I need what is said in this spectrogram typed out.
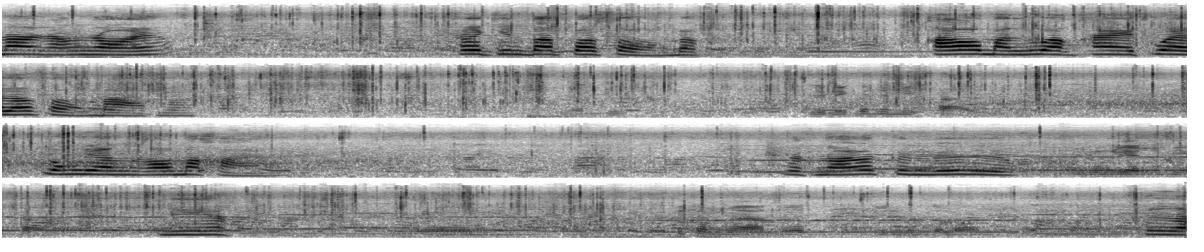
เอาหน้าช้างน้อยเคยกินตอนปสองแบบเขาเอามาลวกให้ถ้วยละสองบาทเลยเดี๋ยวนี้ก็จะมีขายโรงเรียนเขามาขายเด็กน้อยก็กินดื้อในโรงเรียนก็มีขายๆนี่ที่ทำงานก็กินตลอดกินอะไร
